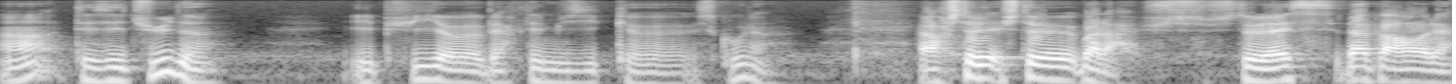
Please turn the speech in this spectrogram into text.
hein, tes études, et puis Berkeley Music School. Alors je te, je te, voilà, je te laisse la parole.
